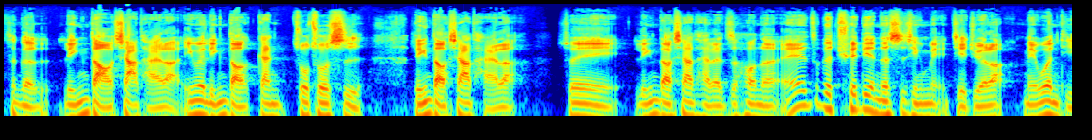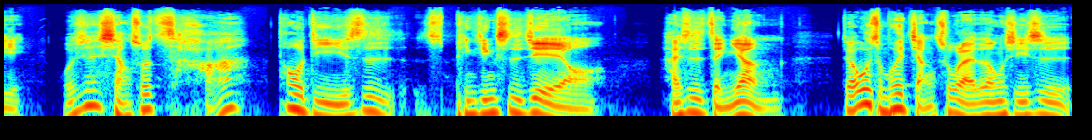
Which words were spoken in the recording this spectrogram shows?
这个领导下台了，因为领导干做错事，领导下台了，所以领导下台了之后呢，哎，这个缺电的事情没解决了，没问题。我现在想说，啊，到底是平行世界哦，还是怎样？对啊，为什么会讲出来的东西是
